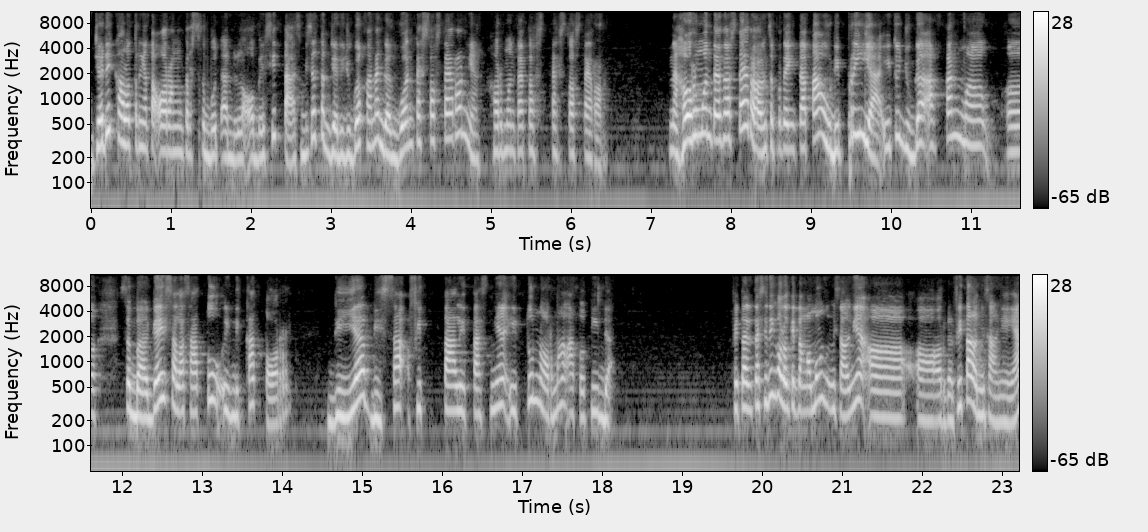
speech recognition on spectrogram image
Jadi kalau ternyata orang tersebut adalah obesitas, bisa terjadi juga karena gangguan testosteronnya, hormon testosteron. Nah, hormon testosteron seperti yang kita tahu di pria itu juga akan me, e, sebagai salah satu indikator dia bisa vitalitasnya itu normal atau tidak. Vitalitas ini kalau kita ngomong misalnya uh, uh, organ vital misalnya ya,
